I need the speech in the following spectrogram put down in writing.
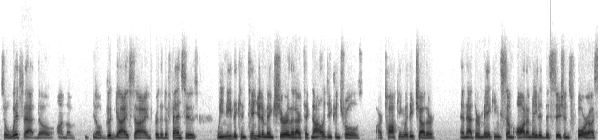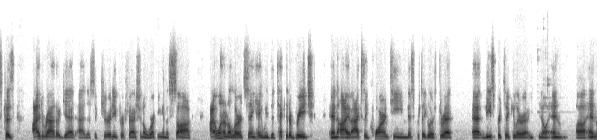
So with that though, on the you know good guy side for the defenses, we need to continue to make sure that our technology controls are talking with each other, and that they're making some automated decisions for us. Because I'd rather get as a security professional working in a SOC, I want an alert saying, hey, we detected a breach and I've actually quarantined this particular threat at these particular you know end, uh, end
